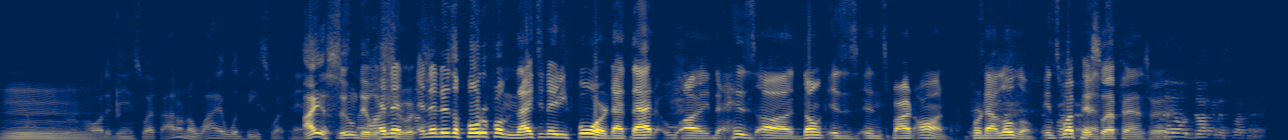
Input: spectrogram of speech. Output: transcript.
Mm. Called it being sweatpants. I don't know why it would be sweatpants. I That's just assumed it not- was And then shorts. and then there's a photo from 1984 that that, uh, that his uh, dunk is inspired on for that logo in It's sweatpants. It's sweatpants, Who the hell dunk in sweatpants?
